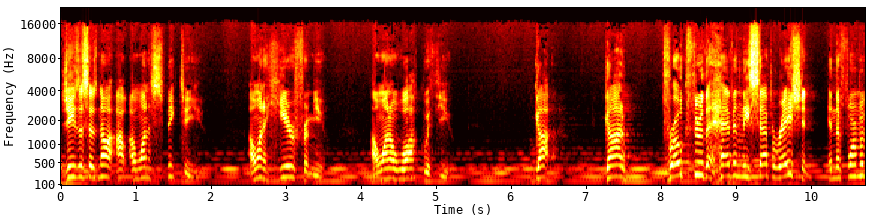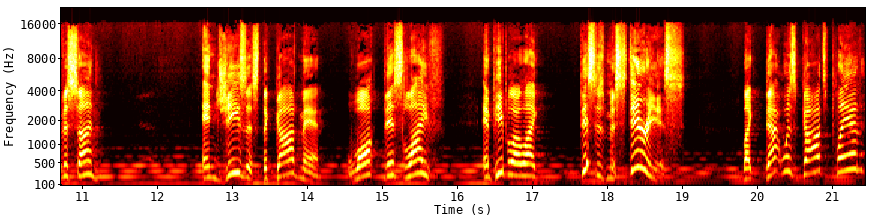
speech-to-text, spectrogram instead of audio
Jesus says, No, I, I want to speak to you. I want to hear from you. I want to walk with you. God, God broke through the heavenly separation in the form of his son. And Jesus, the God man, walked this life. And people are like, this is mysterious. Like, that was God's plan?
